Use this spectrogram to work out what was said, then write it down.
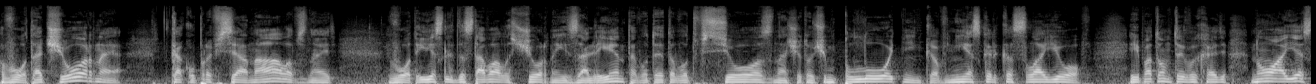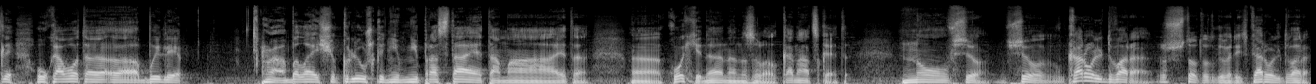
Вот. А черная, как у профессионалов, знаете, Вот, и если доставалась черная изолента, вот это вот все, значит, очень плотненько, в несколько слоев. И потом ты выходи... Ну, а если у кого-то э, были была еще клюшка не, не простая там, а это э, кохи, да, она называла, канадская это. Ну, все, все, король двора. Что тут говорить, король двора.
